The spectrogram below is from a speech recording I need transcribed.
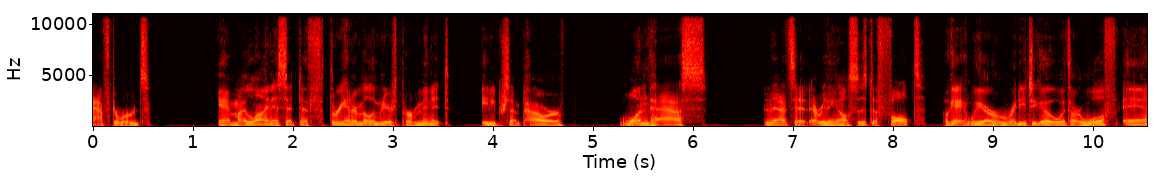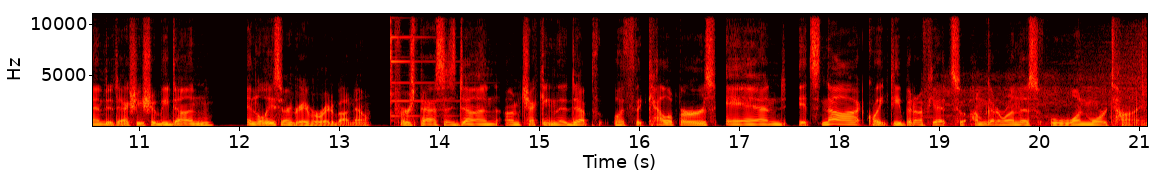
afterwards. And my line is set to 300 millimeters per minute, 80% power, one pass, and that's it. Everything else is default. Okay, we are ready to go with our wolf, and it actually should be done in the laser engraver right about now. First pass is done. I'm checking the depth with the calipers, and it's not quite deep enough yet, so I'm gonna run this one more time.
